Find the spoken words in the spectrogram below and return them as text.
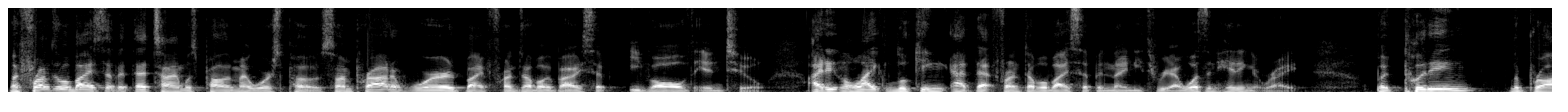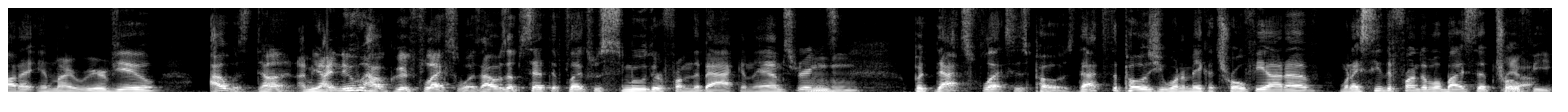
My front double bicep at that time was probably my worst pose. So I'm proud of where my front double bicep evolved into. I didn't like looking at that front double bicep in '93. I wasn't hitting it right. But putting Labrada in my rear view, I was done. I mean, I knew how good Flex was. I was upset that Flex was smoother from the back and the hamstrings. Mm-hmm. But that's Flex's pose. That's the pose you want to make a trophy out of. When I see the front double bicep trophy, Yeah.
